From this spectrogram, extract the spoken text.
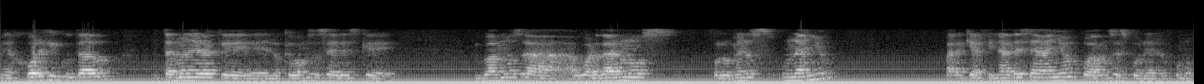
mejor ejecutado, de tal manera que lo que vamos a hacer es que vamos a, guardarnos por lo menos un año para que al final de ese año podamos exponer como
